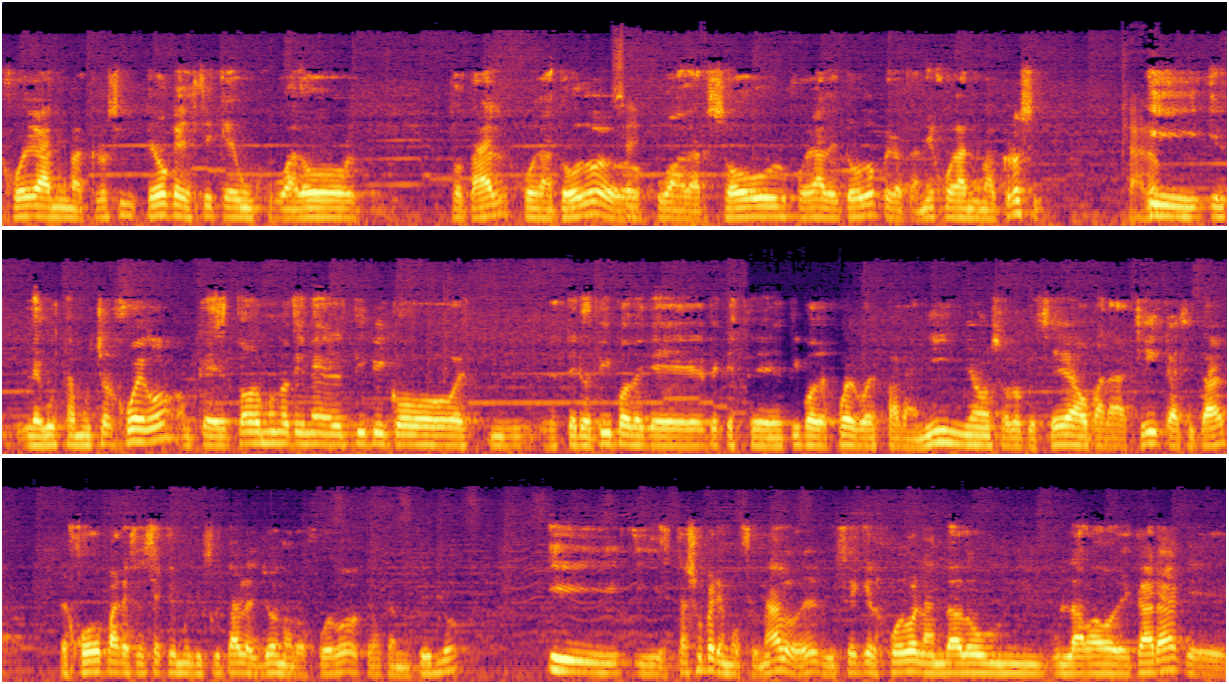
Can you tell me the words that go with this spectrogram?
juega Animal Crossing. Tengo que decir que es un jugador total, juega todo, juega Dark Souls, juega de todo, pero también juega Animal Crossing. Y, le gusta mucho el juego, aunque todo el mundo tiene el típico estereotipo de que, este tipo de juego es para niños o lo que sea, o para chicas y tal. El juego parece ser que es muy disfrutable, yo no lo juego, tengo que admitirlo. Y, está súper emocionado, ¿eh? dice que el juego le han dado un, lavado de cara que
